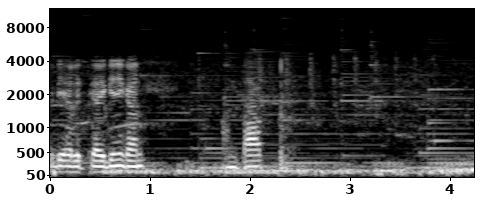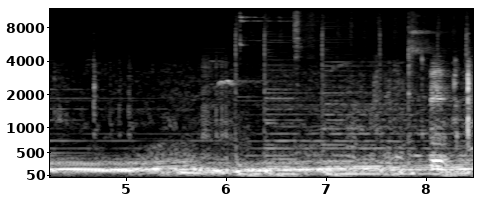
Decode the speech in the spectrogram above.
jadi elit kayak gini kan. Mantap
